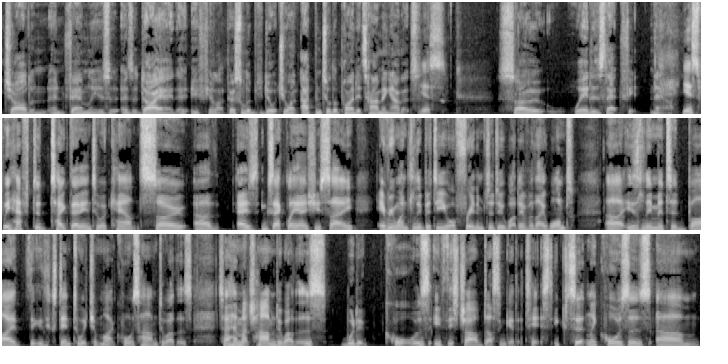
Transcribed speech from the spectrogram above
child and, and family as a, as a dyad, if you like. Personal liberty to do what you want, up until the point it's harming others. Yes. So where does that fit now? Yes, we have to take that into account. So, uh, as exactly as you say, everyone's liberty or freedom to do whatever they want uh, is limited by the extent to which it might cause harm to others. So, how much harm to others would it cause if this child doesn't get a test? It certainly causes, um,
